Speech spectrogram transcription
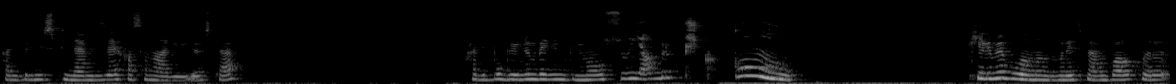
Hadi birinci spinden bize Hasan abiyi göster. Hadi bugünün benim günüm olsun. Ya bir kışkakı. Kelime bulamadım resmen. Balıkları,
